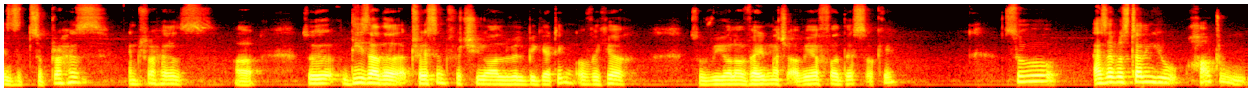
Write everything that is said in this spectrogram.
Is it supraHIS, infraHIS? So these are the tracings which you all will be getting over here. So we all are very much aware for this, okay? So as I was telling you how to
